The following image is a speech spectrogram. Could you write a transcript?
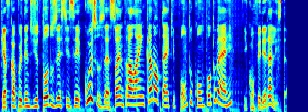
Quer ficar por dentro de todos estes recursos? É só entrar lá em canaltech.com.br e conferir a lista.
